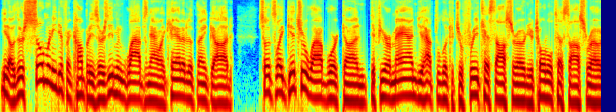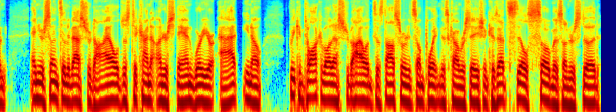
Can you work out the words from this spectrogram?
You know, there's so many different companies. There's even labs now in Canada, thank God. So it's like get your lab work done. If you're a man, you have to look at your free testosterone, your total testosterone, and your sensitive estradiol just to kind of understand where you're at. You know, we can talk about estradiol and testosterone at some point in this conversation because that's still so misunderstood.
